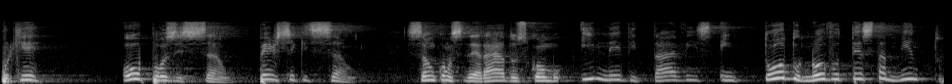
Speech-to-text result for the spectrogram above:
Porque oposição, perseguição, são considerados como inevitáveis em todo o Novo Testamento.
